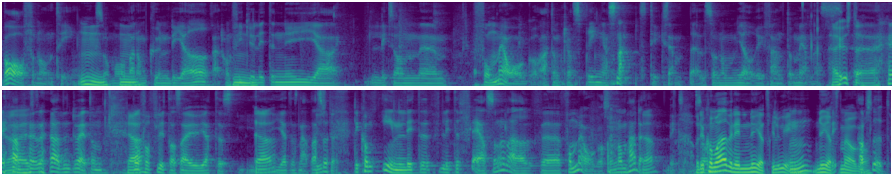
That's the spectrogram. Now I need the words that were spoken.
var för någonting. Mm, Liksom, och mm. vad de kunde göra. De fick Mm. ju lite nya liksom, eh, förmågor. Att de kan springa snabbt till exempel. Som de gör i Phantom Menace. Ja, just det. Eh, Ja, just ja, du vet, de, Ja. de förflyttar sig ju jättes, Ja, jättesnabbt. Alltså, det. det. kom in lite, lite fler sådana där eh, förmågor som de hade. Ja. Liksom, Och det kommer även i den nya trilogin. Mm, nya det- förmågor. Absolut.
